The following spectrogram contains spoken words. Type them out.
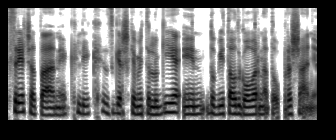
srečata nek lik z grške mitologije in dobita odgovor na to vprašanje.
